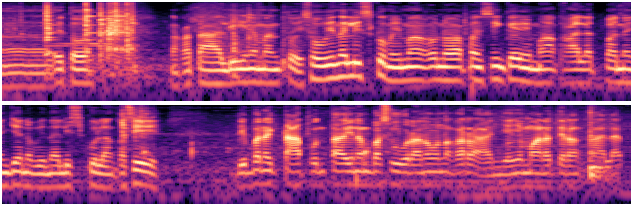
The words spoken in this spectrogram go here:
Ah, ito, nakatali naman to eh. So winalis ko, may mga kung napapansin kayo, may mga kalat pa nandyan na winalis ko lang kasi 'di ba nagtapon tayo ng basura nung nakaraan, yan yung mga natirang kalat.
